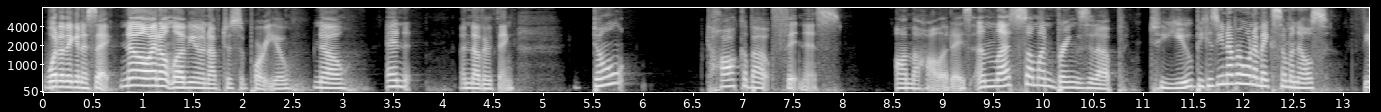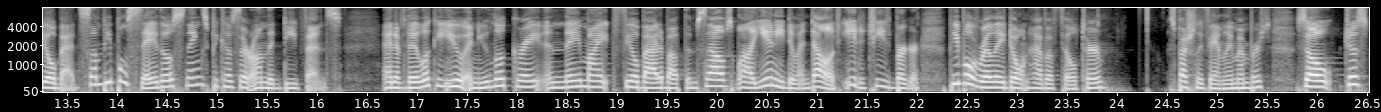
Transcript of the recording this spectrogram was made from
What are they going to say? No, I don't love you enough to support you. No. And another thing, don't talk about fitness on the holidays unless someone brings it up to you because you never want to make someone else feel bad. Some people say those things because they're on the defense. And if they look at you and you look great and they might feel bad about themselves, well, you need to indulge, eat a cheeseburger. People really don't have a filter, especially family members. So just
